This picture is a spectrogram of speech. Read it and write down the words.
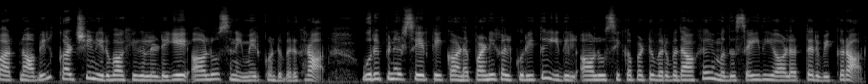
பாட்னாவில் கட்சி நிர்வாகிகளிடையே ஆலோசனை மேற்கொண்டு வருகிறார். உறுப்பினர் சேர்க்கைக்கான பணிகள் குறித்து இதில் ஆலோசிக்கப்பட்டு வருவதாக எமது செய்தியாளர் தெரிவிக்கிறார்.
